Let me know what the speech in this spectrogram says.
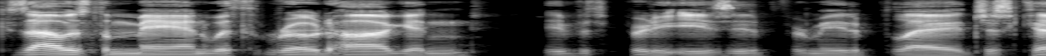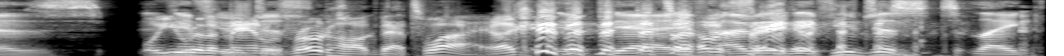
because I was the man with Roadhog, and it was pretty easy for me to play just because. well, you were the man with Roadhog. That's why. Like, If, yeah, that's if, I I mean, if you just like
